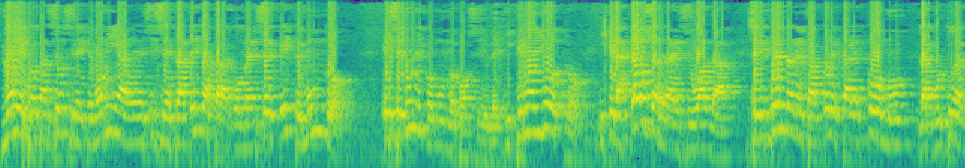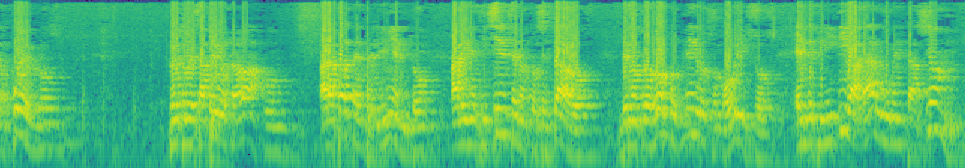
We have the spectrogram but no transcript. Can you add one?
No hay explotación sin hegemonía, es decir, sin estrategias para convencer que este mundo es el único mundo posible y que no hay otro, y que las causas de la desigualdad se encuentran en factores tales como la cultura de los pueblos, nuestro desapego al trabajo, a la falta de emprendimiento, a la ineficiencia de nuestros estados, de nuestros rostros negros o cobrizos, en definitiva, la argumentación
